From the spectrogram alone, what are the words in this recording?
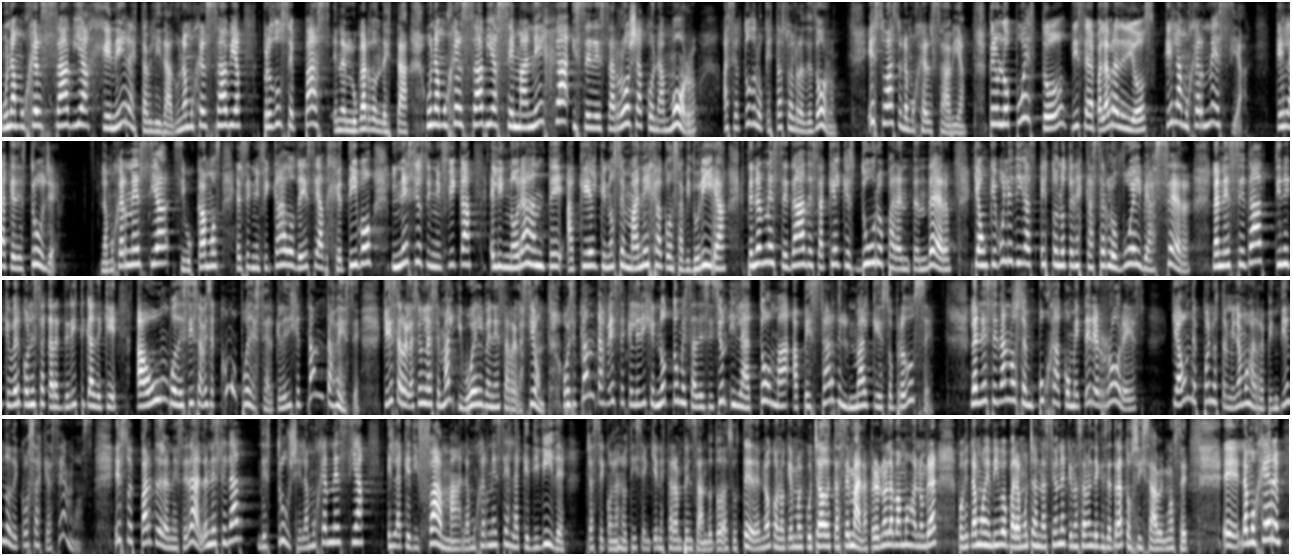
Una mujer sabia genera estabilidad. Una mujer sabia produce paz en el lugar donde está. Una mujer sabia se maneja y se desarrolla con amor hacia todo lo que está a su alrededor. Eso hace una mujer sabia. Pero lo opuesto, dice la palabra de Dios, que es la mujer necia, que es la que destruye. La mujer necia, si buscamos el significado de ese adjetivo, necio significa el ignorante, aquel que no se maneja con sabiduría. Tener necedad es aquel que es duro para entender, que aunque vos le digas esto no tenés que hacerlo, vuelve a hacer. La necedad tiene que ver con esa característica de que aún vos decís a veces, ¿cómo puede ser que le dije tantas veces que esa relación le hace mal y vuelve en esa relación? O veces tantas veces que le dije no tome esa decisión y la toma a pesar del mal que eso produce. La necedad nos empuja a cometer errores que aún después nos terminamos arrepintiendo de cosas que hacemos. Eso es parte de la necedad. La necedad destruye. La mujer necia es la que difama, la mujer necia es la que divide. Ya sé con las noticias en quién estarán pensando todas ustedes, ¿no? Con lo que hemos escuchado esta semana, pero no la vamos a nombrar porque estamos en vivo para muchas naciones que no saben de qué se trata o sí saben, no sé. Eh, la mujer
